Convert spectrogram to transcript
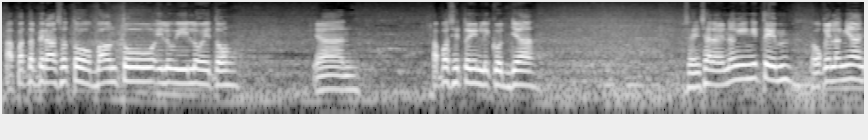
Apat na piraso to. Bound to Iloilo ito. Yan. Tapos ito yung likod niya. Pasensya na, nangingitim. Okay lang yan.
